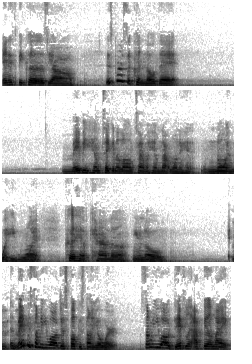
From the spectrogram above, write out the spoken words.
and it's because y'all, this person could know that maybe him taking a long time or him not wanting him knowing what he want could have kind of you know maybe some of you all just focused on your work. Some of you all definitely i feel like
